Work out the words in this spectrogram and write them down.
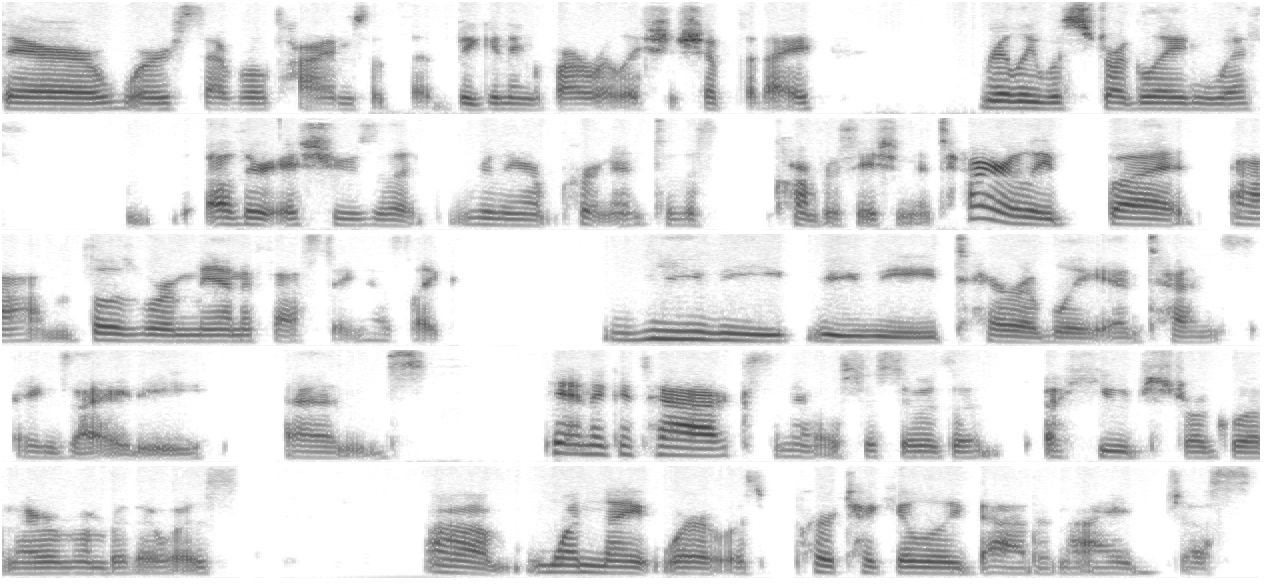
there were several times at the beginning of our relationship that I really was struggling with other issues that really aren't pertinent to this conversation entirely, but um, those were manifesting as like really, really terribly intense anxiety and panic attacks. And it was just, it was a, a huge struggle. And I remember there was um, one night where it was particularly bad and I just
